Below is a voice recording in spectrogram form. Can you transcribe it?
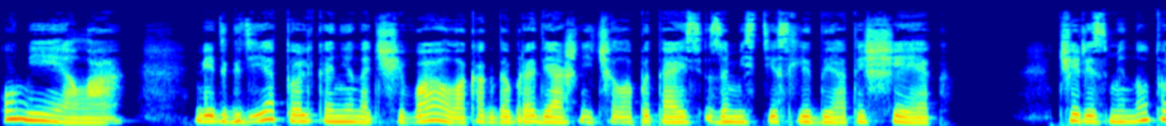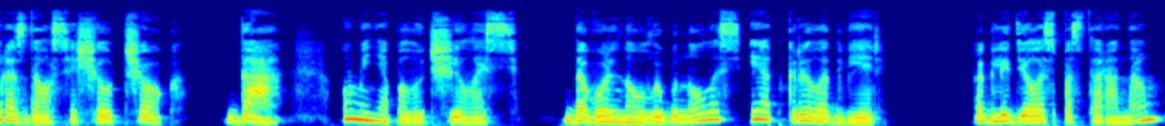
Умела. Ведь где только не ночевала, когда бродяжничала, пытаясь замести следы от ищеек. Через минуту раздался щелчок. Да, у меня получилось. Довольно улыбнулась и открыла дверь. Огляделась по сторонам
